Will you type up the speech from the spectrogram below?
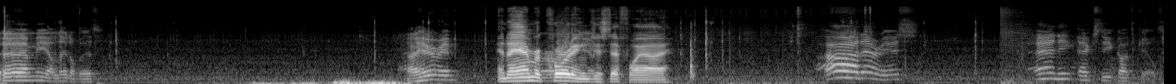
Uh, me a little bit. I hear him. And I am Alright, recording, just FYI. Ah, there he is. And he actually got killed.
